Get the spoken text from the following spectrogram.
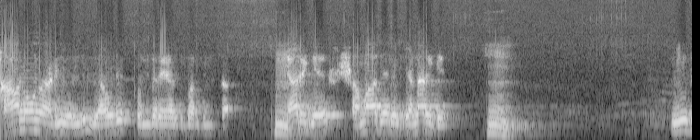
ಕಾನೂನು ಅಡಿಯಲ್ಲಿ ಯಾವುದೇ ತೊಂದರೆ ಆಗಬಾರ್ದು ಅಂತ. ಯಾರಿಗೆ? ಸಮಾಜದ ಜನರಿಗೆ. ಈಗ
